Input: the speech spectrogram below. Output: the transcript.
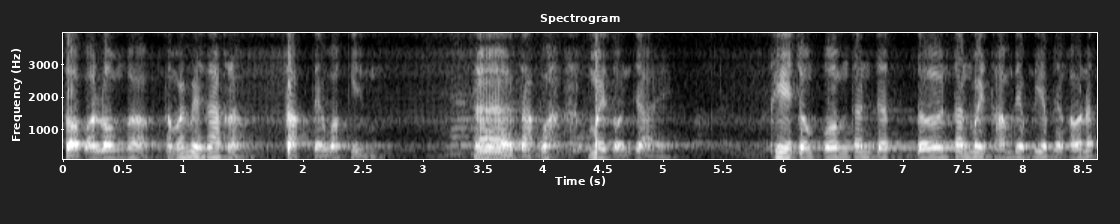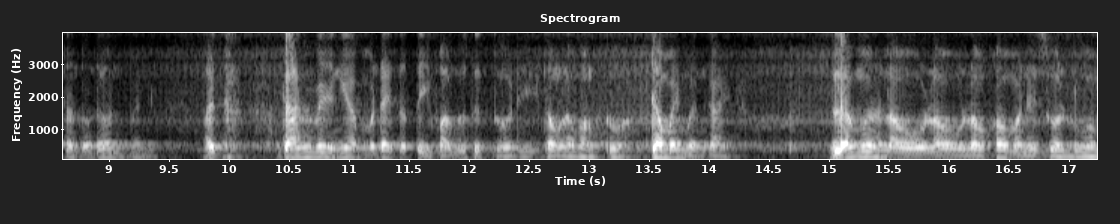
สอบอารมณ์ก็ทำไมไม่ซักหรอสักแต่ว่ากินสักว่าไม่สนใจ ที่จงกรมท่านจะเดิน ท่านไม่ทำเรียบๆอย่างเขานะท่านต้องเดินอาจารย์ไม่อย่างเงี้ยมันได้สติความรู้สึกตัวดี ต้องระวังตัว จะไม่เหมือนใครแล้วเมื่อเราเราเราเข้ามาในส่วนรวม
